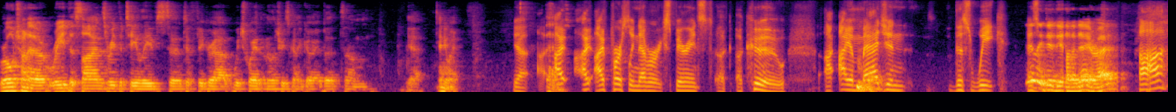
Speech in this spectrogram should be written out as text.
we're all trying to read the signs, read the tea leaves to, to figure out which way the military is going to go. But um, yeah, anyway. Yeah, I, I, I've personally never experienced a, a coup. I, I imagine this week. You nearly did the other day, right? Uh huh.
